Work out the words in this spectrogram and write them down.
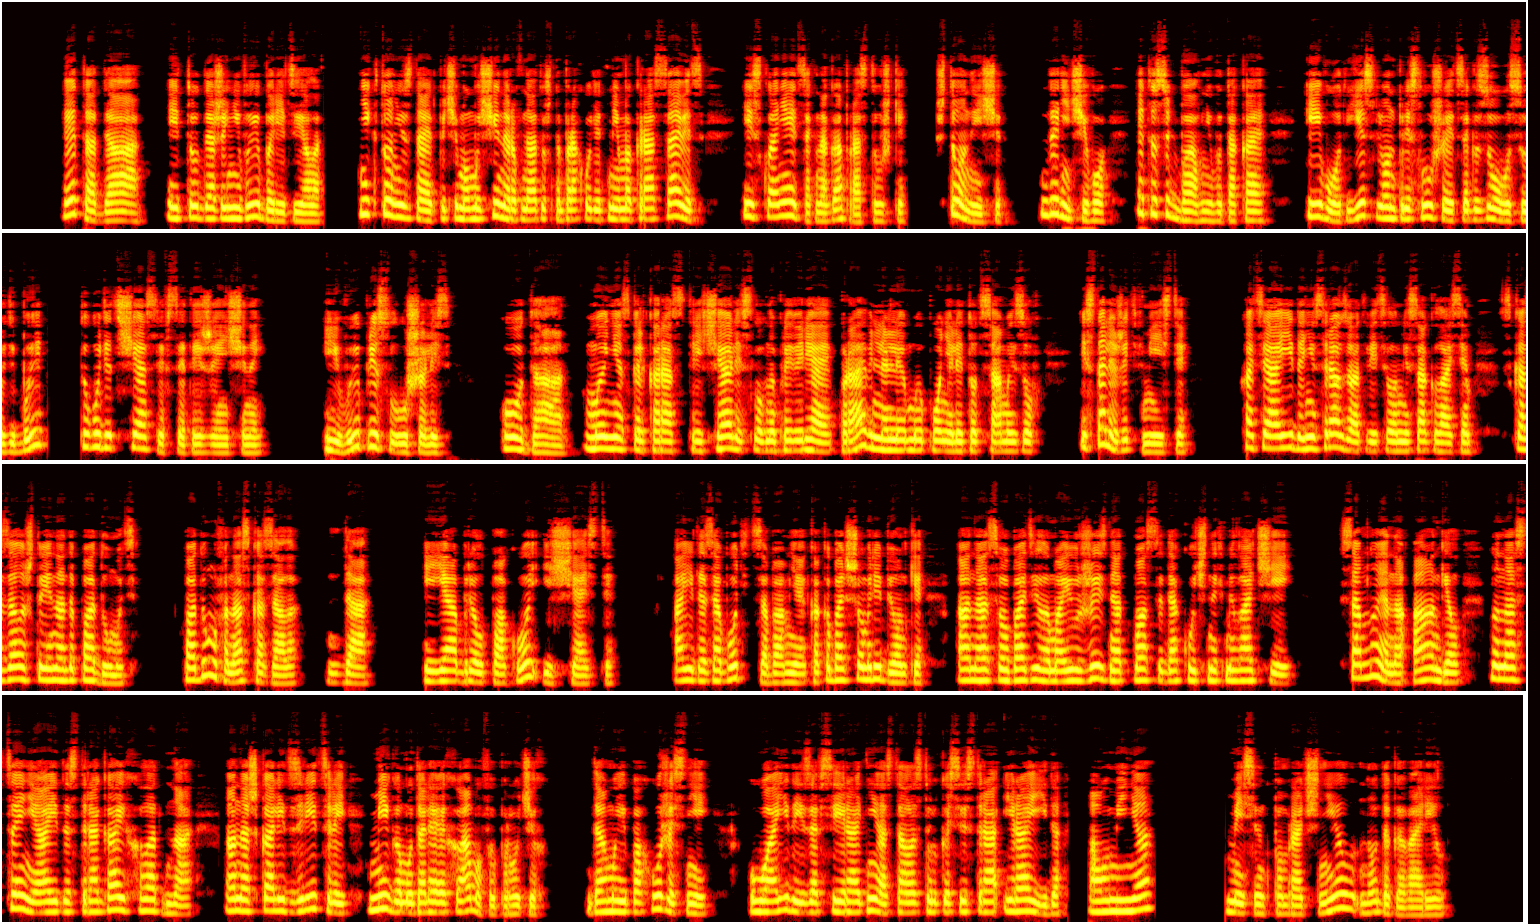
Это да, и тут даже не выборе дело. Никто не знает, почему мужчина равнодушно проходит мимо красавиц и склоняется к ногам простушки. Что он ищет? Да ничего, это судьба у него такая. И вот, если он прислушается к зову судьбы, то будет счастлив с этой женщиной. И вы прислушались. О да, мы несколько раз встречались, словно проверяя, правильно ли мы поняли тот самый зов, и стали жить вместе. Хотя Аида не сразу ответила мне согласием, сказала, что ей надо подумать. Подумав, она сказала «да». И я обрел покой и счастье. Аида заботится обо мне, как о большом ребенке. Она освободила мою жизнь от массы докучных мелочей. Со мной она ангел, но на сцене Аида строга и холодна. Она шкалит зрителей, мигом удаляя хамов и прочих. Да мы и похожи с ней. У Аиды изо всей родни осталась только сестра Ираида, а у меня... Мессинг помрачнел, но договорил.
